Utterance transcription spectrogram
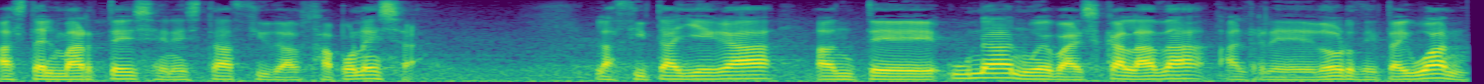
hasta el martes en esta ciudad japonesa. La cita llega ante una nueva escalada alrededor de Taiwán,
